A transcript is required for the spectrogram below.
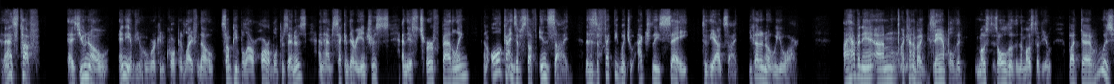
That's tough. As you know, any of you who work in corporate life know some people are horrible presenters and have secondary interests, and there's turf battling and all kinds of stuff inside that is affecting what you actually say to the outside. You got to know who you are. I have an um, a kind of an example that most is older than the most of you, but uh, who was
